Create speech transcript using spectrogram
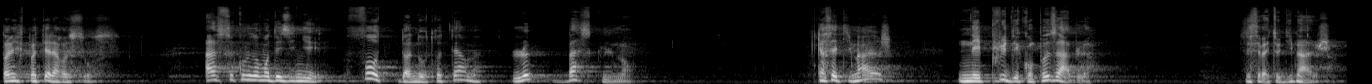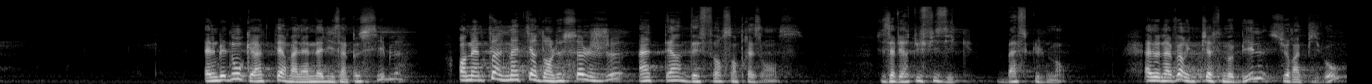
d'en exploiter la ressource, à ce que nous avons désigné, faute d'un autre terme, le basculement. Car cette image n'est plus décomposable. C'est sa bête d'image. Elle met donc un terme à l'analyse impossible. En même temps, elle maintient dans le seul jeu interne des forces en présence. C'est sa vertu physique, basculement. Elle donne à une pièce mobile sur un pivot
